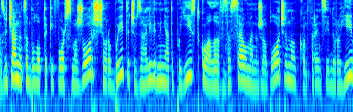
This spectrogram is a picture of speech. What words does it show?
Звичайно, це було б такий форс-мажор, що робити, чи взагалі відміняти поїздку, але за все у мене вже оплачено, конференції дорогі.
